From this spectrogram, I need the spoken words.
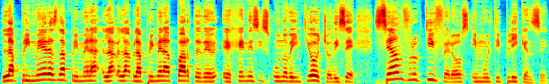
La primera es la primera, la, primera parte de eh, Génesis 1.28. Dice, sean fructíferos y multiplíquense.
